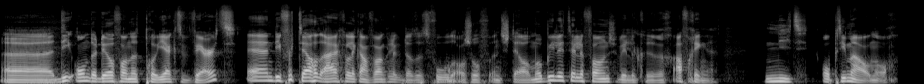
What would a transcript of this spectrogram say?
Uh, die onderdeel van het project werd. En die vertelde eigenlijk aanvankelijk dat het voelde alsof een stel mobiele telefoons willekeurig afgingen. Niet optimaal nog.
